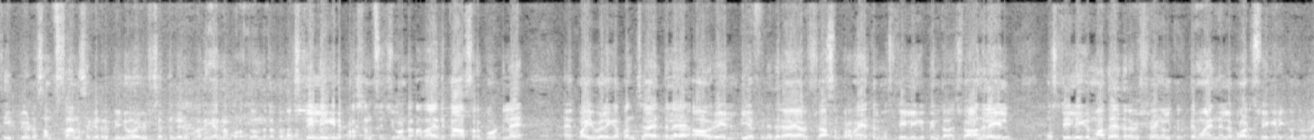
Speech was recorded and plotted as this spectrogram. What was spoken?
സി പി ഐയുടെ സംസ്ഥാന സെക്രട്ടറി ബിനോയ് വിശ്വത്തിന്റെ ഒരു പ്രതികരണം പുറത്തു വന്നിട്ടുണ്ട്. മുസ്ലിം ലീഗിനെ പ്രശംസിച്ചുകൊണ്ടാണ്. അതായത് കാസർകോട്ടിലെ പൈവളിക പഞ്ചായത്തിലെ ആ ഒരു എൽ ഡി എഫിനെതിരായ അവിശ്വാസ പ്രമേയത്തിൽ മുസ്ലിം ലീഗ് പിന്തുണച്ചു. ആ നിലയിൽ മുസ്ലിം ലീഗ് മതേതര വിഷയങ്ങൾ കൃത്യമായ നിലപാട് സ്വീകരിക്കുന്നുണ്ട്.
